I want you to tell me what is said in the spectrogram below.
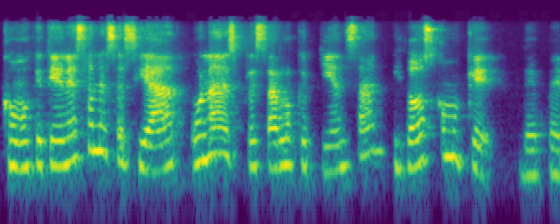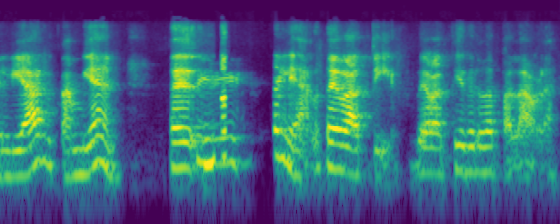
como que tiene esa necesidad, una, de expresar lo que piensan y dos, como que de pelear también. Sí. No pelear, debatir, debatir es la palabra.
